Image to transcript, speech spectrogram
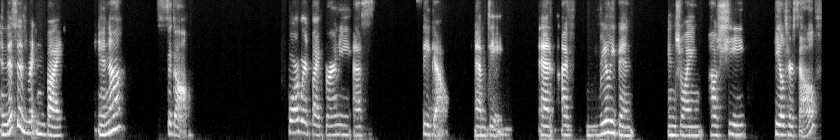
And this is written by Inna Segal, forward by Bernie S. Siegel, MD. And I've really been enjoying how she healed herself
